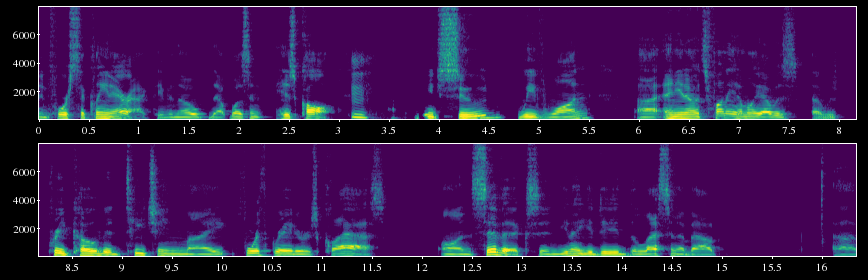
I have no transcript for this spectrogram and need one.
enforce the Clean Air Act, even though that wasn't his call. Mm. We've sued, we've won, uh, and you know it's funny, Emily. I was I was pre-COVID teaching my fourth graders class on civics, and you know you do the lesson about uh,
